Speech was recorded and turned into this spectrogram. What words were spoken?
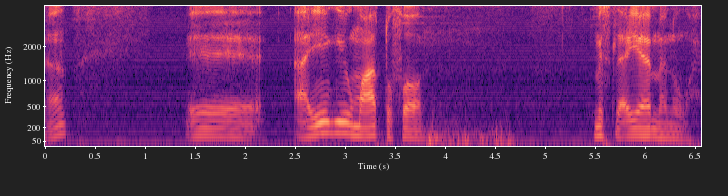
ها؟ إيه هيجي ومعاه الطوفان مثل أيام نوح.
